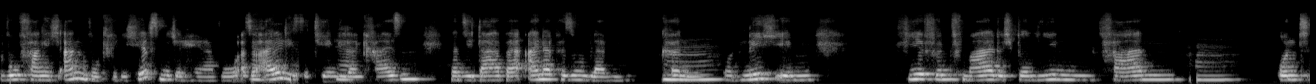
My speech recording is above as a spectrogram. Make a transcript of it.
wo fange ich an, wo kriege ich Hilfsmittel her, wo, also all diese Themen, die dann kreisen, wenn sie da bei einer Person bleiben können mhm. und nicht eben vier, fünf Mal durch Berlin fahren mhm. und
